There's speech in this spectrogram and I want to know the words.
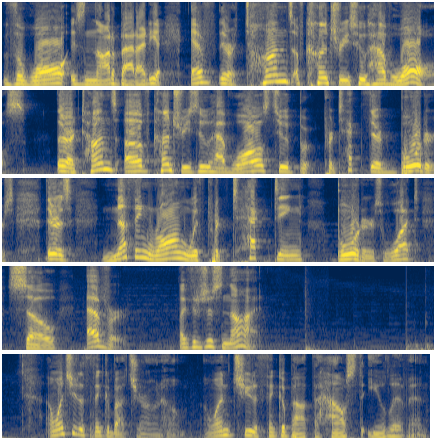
The wall is not a bad idea. Every, there are tons of countries who have walls. There are tons of countries who have walls to protect their borders. There is nothing wrong with protecting borders whatsoever. Like, there's just not. I want you to think about your own home. I want you to think about the house that you live in.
